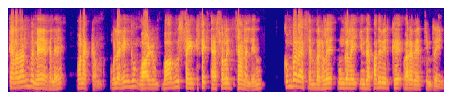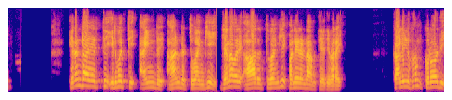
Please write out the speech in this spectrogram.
எனது அன்பு நேயர்களே வணக்கம். உலகெங்கும் வாழும் பாபு சயின்டிபிக் ஆஸ்ட்ராலஜி சேனலின் கும்பராசி அன்பர்களே உங்களை இந்த பதவிற்கு வரவேற்கின்றேன். இரண்டாயிரத்தி இருபத்தி ஐந்து ஆண்டு துவங்கி ஜனவரி ஆறு துவங்கி பன்னிரெண்டாம் தேதி வரை. கலியுகம் குரோதி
